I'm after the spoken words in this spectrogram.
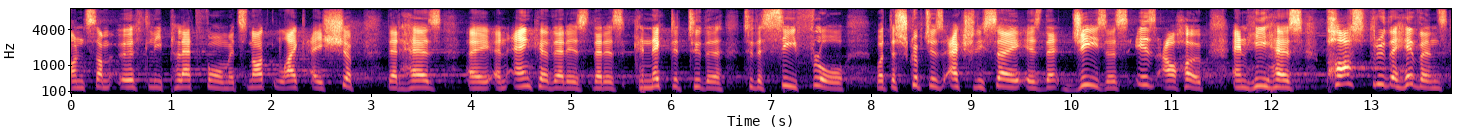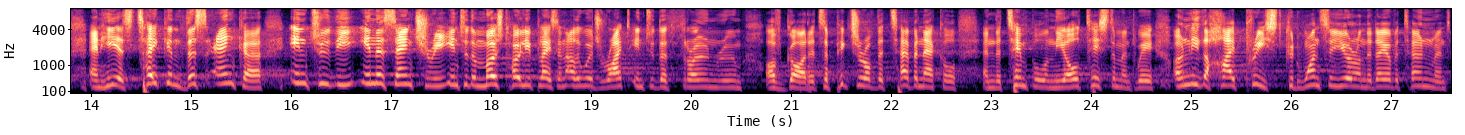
on some earthly platform. It's not like a ship that has a, an anchor that is, that is connected to the, to the sea floor. What the scriptures actually say is that Jesus is our hope and he has passed through the heavens and he has taken this anchor into the inner sanctuary, into the most holy place. In other words, right into the throne room of God. It's a picture of the tabernacle and the temple in the Old Testament where only the high priest could once a year on the Day of Atonement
